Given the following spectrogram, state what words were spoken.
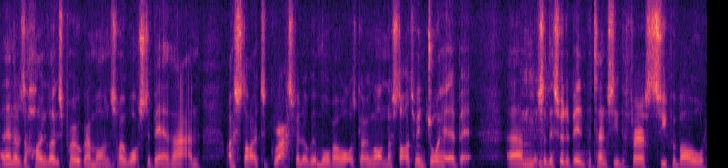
And then there was a highlights program on, so I watched a bit of that and I started to grasp a little bit more about what was going on. I started to enjoy it a bit. Um, So this would have been potentially the first Super Bowl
